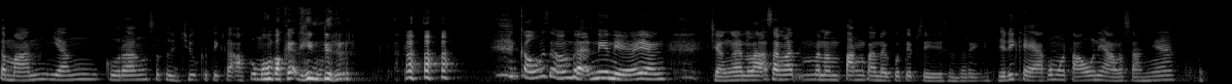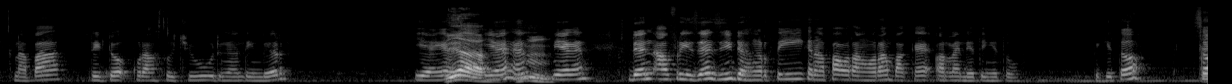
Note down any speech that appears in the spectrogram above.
teman yang kurang setuju ketika aku mau pakai Tinder. Kamu sama Mbak Nin ya yang janganlah sangat menentang tanda kutip sih sebenarnya. Jadi kayak aku mau tahu nih alasannya kenapa Rido kurang setuju dengan Tinder. Iya kan? Iya. Iya kan? Mm. Iya kan? Dan Afriza sini udah ngerti kenapa orang-orang pakai online dating itu. Begitu. So,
